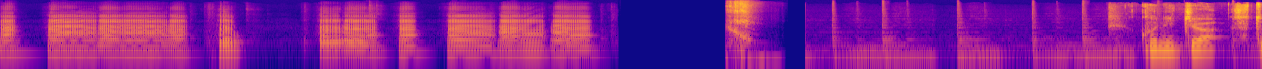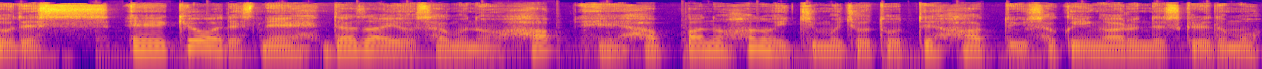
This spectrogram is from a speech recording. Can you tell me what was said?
こんにちは、佐藤です。えー、今日はですね、太宰治の葉、えー、葉っぱの葉の一文字を取って葉という作品があるんですけれども、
